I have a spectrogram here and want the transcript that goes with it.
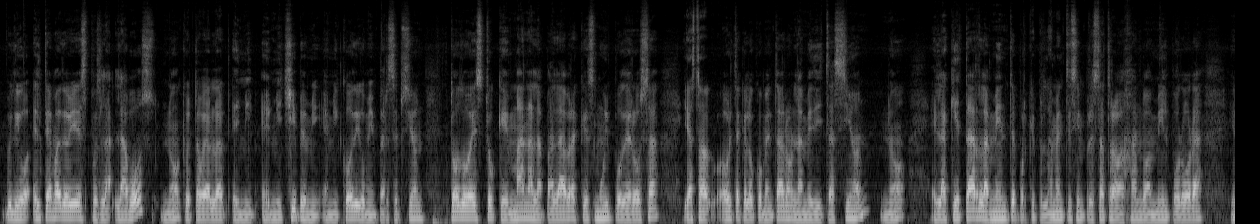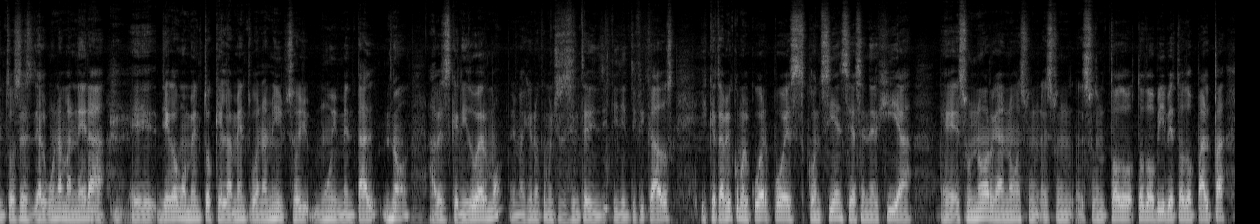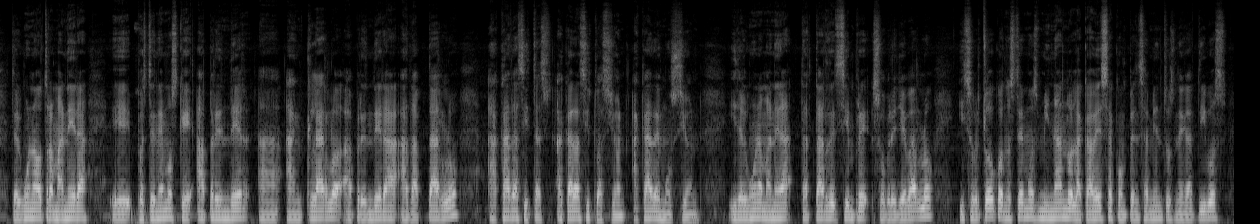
digo, el tema de hoy es pues la, la voz, ¿no? Que ahorita voy a hablar en mi, en mi chip, en mi, en mi código, mi percepción, todo esto que emana la palabra, que es muy poderosa, y hasta ahorita que lo comentaron, la meditación, ¿no? El aquietar la mente, porque pues la mente siempre está trabajando a mil por hora, entonces de alguna manera eh, llega un momento que la mente, bueno, a mí soy muy mental, ¿no? A veces que ni duermo, me imagino que muchos se sienten identificados, y que también como el cuerpo es conciencia, es energía, eh, es un órgano, es un, es un, es un todo, todo vive, todo palpa, de alguna u otra manera, eh, pues tenemos que aprender a anclarlo, aprender a adaptarlo a cada, a cada situación, a cada emoción y de alguna manera tratar de siempre sobrellevarlo y sobre todo cuando estemos minando la cabeza con pensamientos negativos,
